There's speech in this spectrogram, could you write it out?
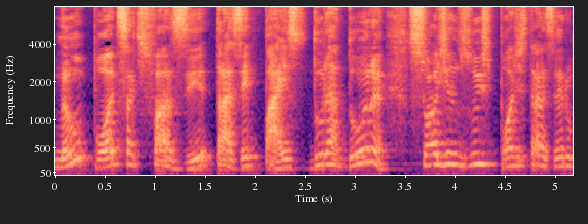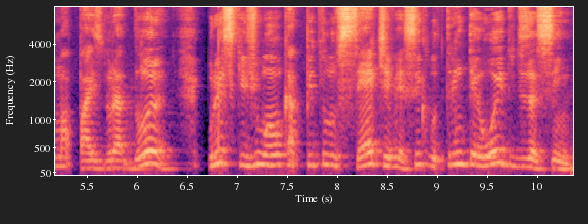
não pode satisfazer, trazer paz duradoura. Só Jesus pode trazer uma paz duradoura. Por isso que João capítulo 7, versículo 38 diz assim:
